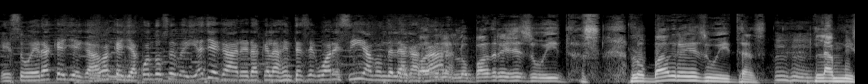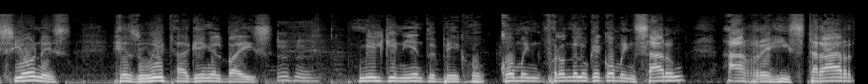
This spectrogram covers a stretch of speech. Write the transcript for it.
eso era que llegaba, que ya cuando se veía llegar era que la gente se guarecía donde le Los agarrara. padres, los padres jesuitas, los padres jesuitas, las misiones jesuitas aquí en el país, 1500 y pico, comen- fueron de los que comenzaron a registrar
